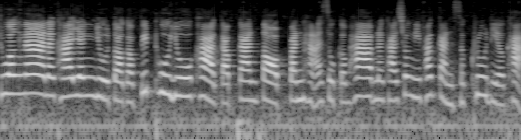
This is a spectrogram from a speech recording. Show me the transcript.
ช่วงหน้านะคะยังอยู่ต่อกับ Fit to You ค่ะ กับการตอบปัญหาสุขภาพนะคะ ช่วงนี้พักกันสักครู่เดียวค่ะ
